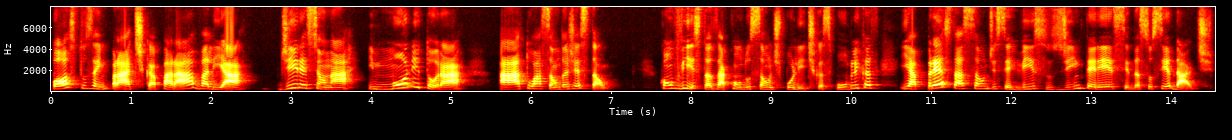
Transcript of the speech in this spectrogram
postos em prática para avaliar, direcionar e monitorar a atuação da gestão, com vistas à condução de políticas públicas e à prestação de serviços de interesse da sociedade.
